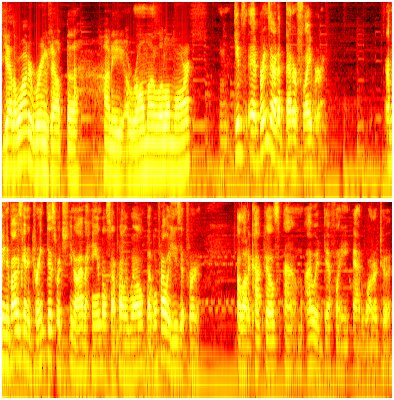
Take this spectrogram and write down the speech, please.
yeah, the water brings out the honey aroma a little more. gives it brings out a better flavor. I mean, if I was going to drink this, which you know I have a handle, so I probably will, but we'll probably use it for a lot of cocktails. Um, I would definitely add water to it.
